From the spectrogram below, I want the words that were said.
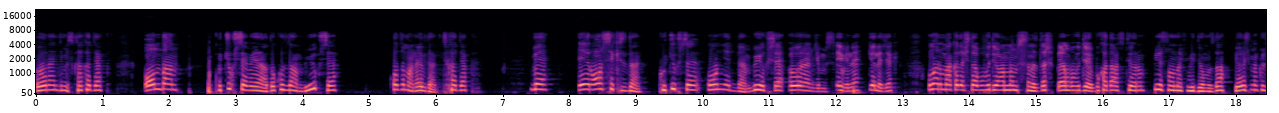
öğrencimiz kalkacak. Ondan küçükse veya 9'dan büyükse o zaman evden çıkacak. Ve eğer 18'den küçükse 17'den büyükse öğrencimiz evine gelecek. Umarım arkadaşlar bu videoyu anlamışsınızdır. Ben bu videoyu bu kadar tutuyorum. Bir sonraki videomuzda görüşmek üzere.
